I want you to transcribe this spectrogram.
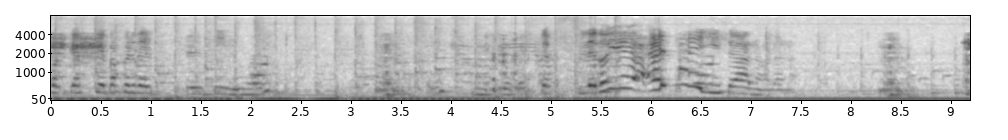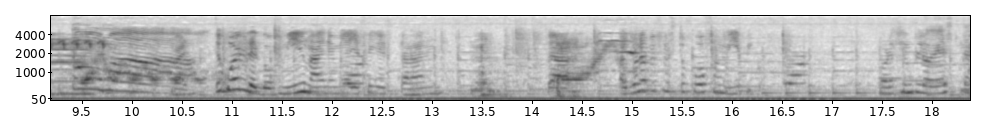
porque es que va a perder el, el pino, ¿vale? Le doy a esta y se va, no, no, no. ¡Toma! Vale, este juego es del 2000, madre mía, ya sé que estarán... O sea, algunas veces estos juegos son muy épicos. Por ejemplo, esta.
